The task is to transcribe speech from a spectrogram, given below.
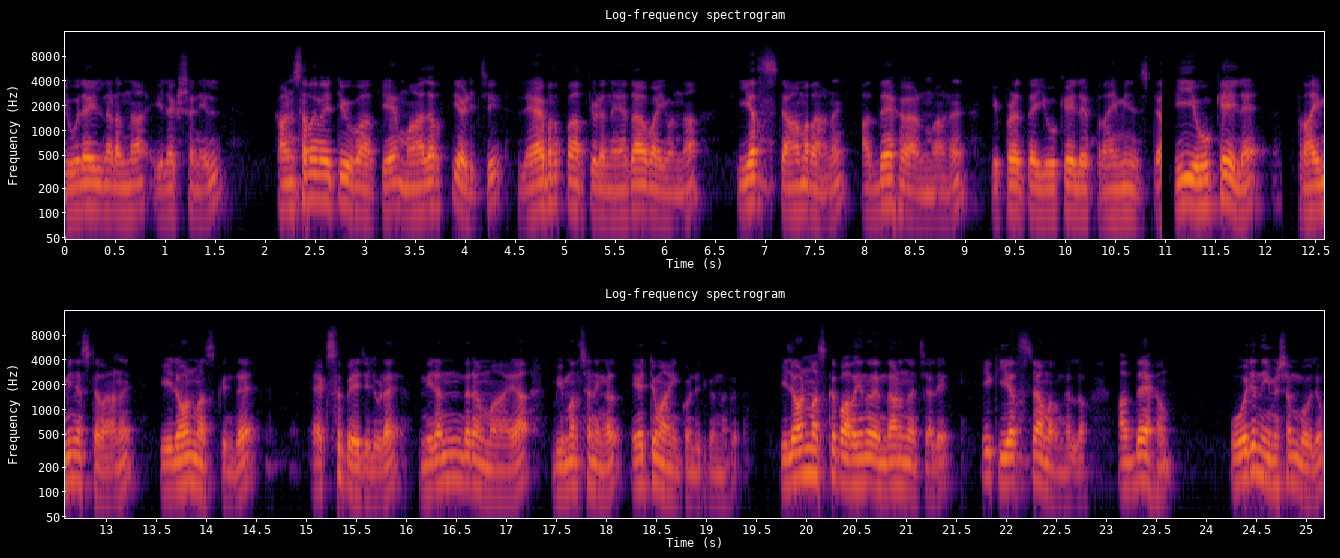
ജൂലൈയിൽ നടന്ന ഇലക്ഷനിൽ കൺസർവേറ്റീവ് പാർട്ടിയെ മലർത്തിയടിച്ച് ലേബർ പാർട്ടിയുടെ നേതാവായി വന്ന കിയർ സ്റ്റാമറാണ് അദ്ദേഹമാണ് ഇപ്പോഴത്തെ യു കെയിലെ പ്രൈം മിനിസ്റ്റർ. ഈ യു കെയിലെ പ്രൈം മിനിസ്റ്ററാണ് ഇലോൺ മസ്കിന്റെ എക്സ് പേജിലൂടെ നിരന്തരമായ വിമർശനങ്ങൾ ഏറ്റുവാങ്ങിക്കൊണ്ടിരിക്കുന്നത്. ഇലോൺ മസ്ക് പറയുന്നത് എന്താണെന്ന് വെച്ചാൽ ഈ കിയർ സ്റ്റാമർ ഉണ്ടല്ലോ അദ്ദേഹം ഒരു നിമിഷം പോലും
